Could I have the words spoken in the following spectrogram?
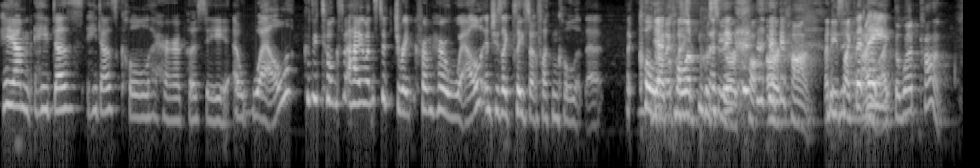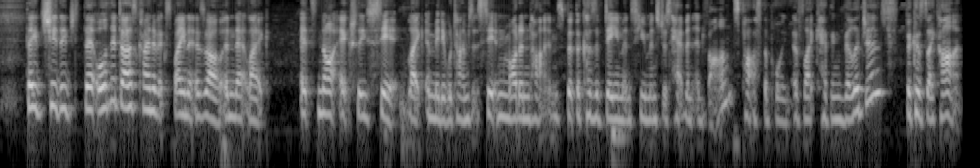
He um he does he does call her a pussy a well because he talks about how he wants to drink from her well and she's like please don't fucking call it that like call Yeah, it call it pussy or, or cunt. And he's like, But I they- like the word cunt. they she they, the author does kind of explain it as well in that like it's not actually set like in medieval times it's set in modern times but because of demons humans just haven't advanced past the point of like having villages because they can't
